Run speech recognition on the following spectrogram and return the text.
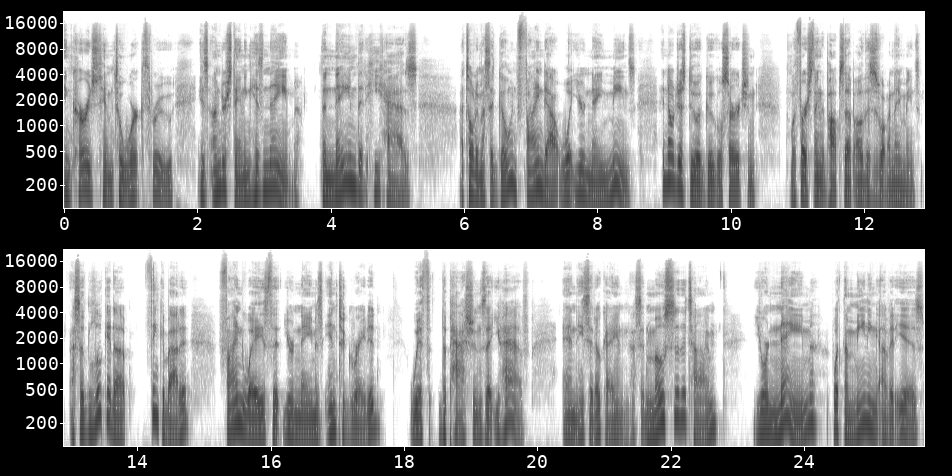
encouraged him to work through is understanding his name, the name that he has. I told him, I said, go and find out what your name means. And don't just do a Google search and the first thing that pops up, oh, this is what my name means. I said, look it up, think about it, find ways that your name is integrated with the passions that you have. And he said, okay. And I said, most of the time, your name, what the meaning of it is,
